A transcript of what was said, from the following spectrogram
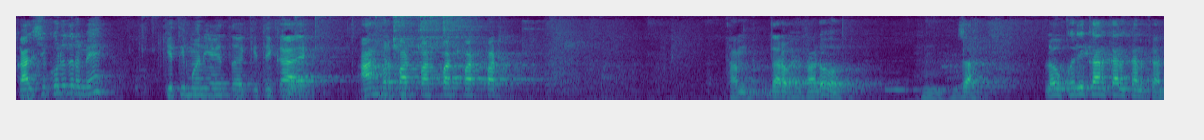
काल शिकवलं तर मी? किती म्हणी येतं किती काय? आण बरं पाठ पाठ पाठ पाठ पाठ थांब दरवाजा काढो. जा. लवकर कान कान कान कान.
